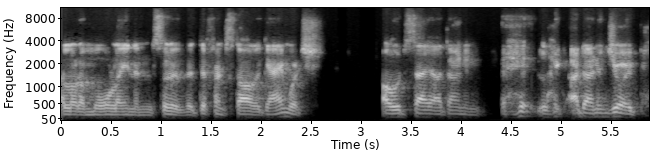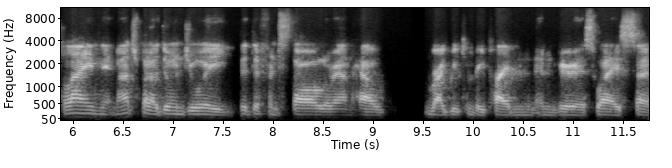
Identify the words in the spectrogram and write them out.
a lot of mauling and sort of a different style of game, which I would say I don't like I don't enjoy playing that much, but I do enjoy the different style around how rugby can be played in, in various ways. So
